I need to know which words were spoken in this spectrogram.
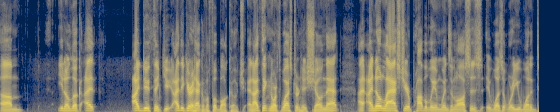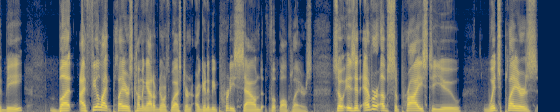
um, you know, look, I I do think you. I think you're a heck of a football coach, and I think Northwestern has shown that. I, I know last year, probably in wins and losses, it wasn't where you wanted to be, but I feel like players coming out of Northwestern are going to be pretty sound football players. So, is it ever of surprise to you which players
